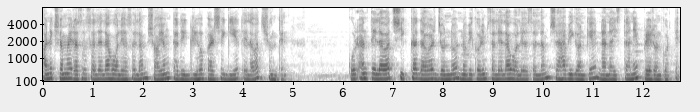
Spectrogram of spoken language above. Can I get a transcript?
অনেক সময় রাসুল সাল্লাহ আলিয়াল্লাম স্বয়ং তাদের গৃহপার্শ্বে গিয়ে তেলাওয়াত শুনতেন। কোরআন তেলাওয়াত শিক্ষা দেওয়ার জন্য নবী করিম সাল্লাহ আলাইসাল্লাম সাহাবিগণকে নানা স্থানে প্রেরণ করতেন।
